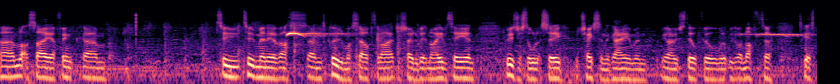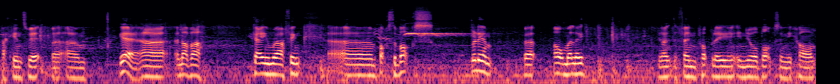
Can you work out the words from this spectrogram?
um, like I say, I think. Um, too too many of us, and including myself tonight, just showed a bit of naivety, and we was just all at sea. We're chasing the game, and you know, still feel that we've got enough to, to get us back into it. But um, yeah, uh, another game where I think uh, box to box, brilliant. But ultimately, you don't defend properly in your box, and you can't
